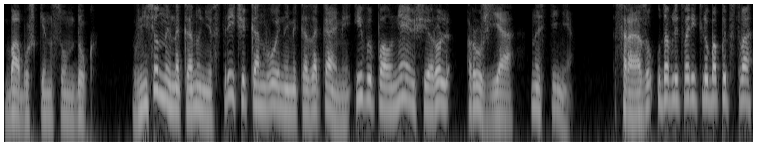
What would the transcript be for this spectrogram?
бабушкин сундук, внесенный накануне встречи конвойными казаками и выполняющий роль ружья на стене. Сразу удовлетворить любопытство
